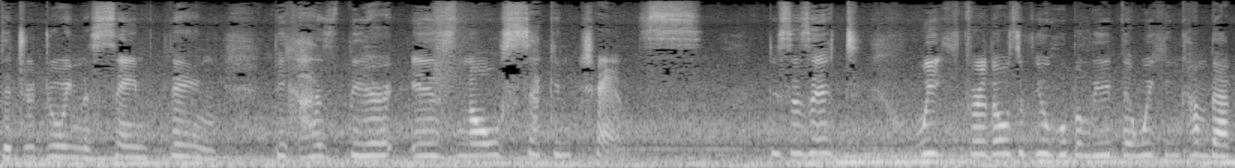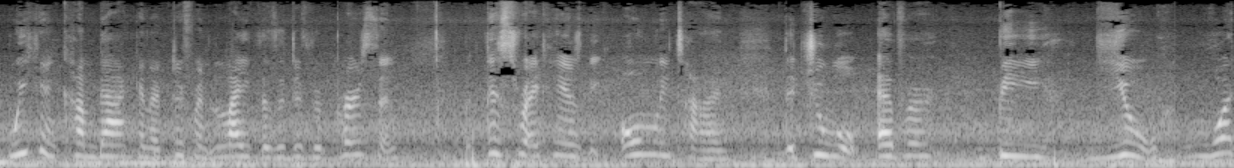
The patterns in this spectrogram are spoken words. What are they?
that you're doing the same thing because there is no second chance. This is it. We, for those of you who believe that we can come back, we can come back in a different life as a different person. This right here is the only time that you will ever be you. What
